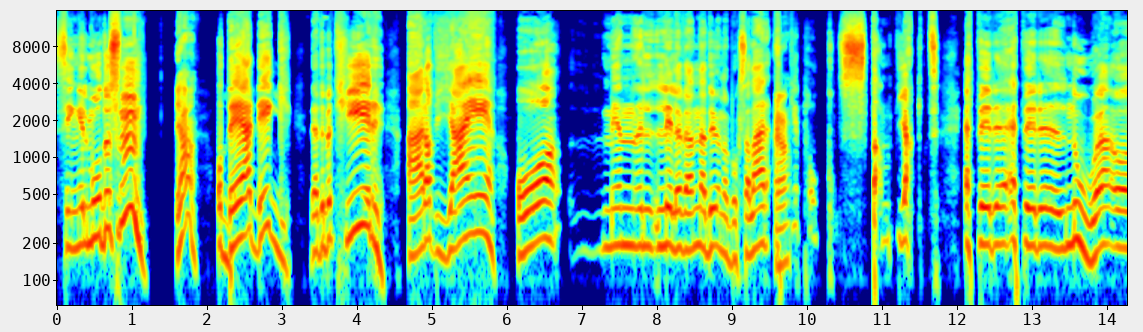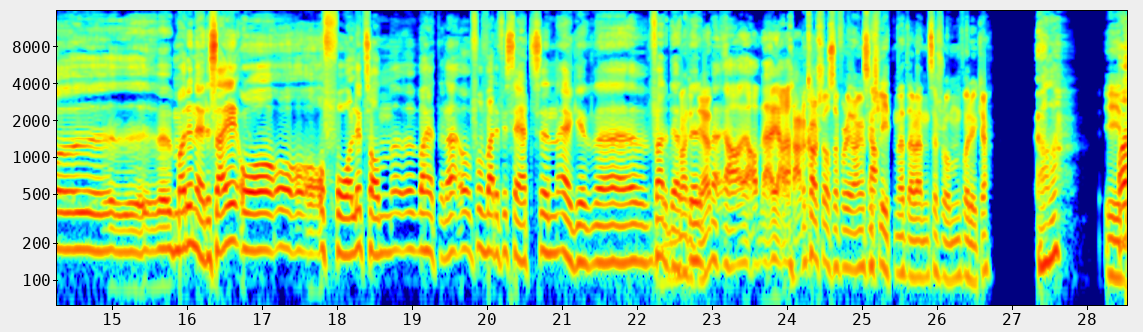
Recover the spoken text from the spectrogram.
singelmodusen. Ja. Og det er digg. Det det betyr, er at jeg og min lille venn nedi underbuksa der er Ja. ikke på konstant jakt etter, etter noe å øh, marinere seg i og, og, og, få litt sånn øh, Hva heter det? Å få verifisert sin egen øh, ferdigheter. Verdighet. Ja, ja, ja, ja. Det er vel kanskje også fordi han er ganske sliten etter den sesjonen forrige uke. ja da. Å,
